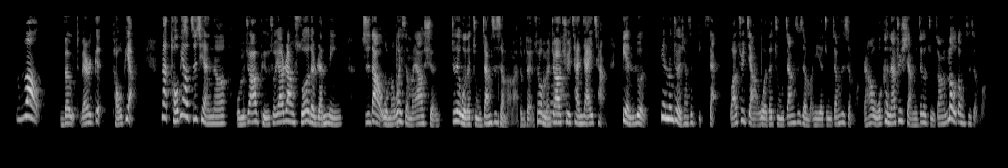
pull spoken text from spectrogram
Vote，vote，very good。投票。那投票之前呢，我们就要，比如说，要让所有的人民知道我们为什么要选，就是我的主张是什么嘛，对不对？所以我们就要去参加一场辩论。辩论就很像是比赛，我要去讲我的主张是什么，你的主张是什么，然后我可能要去想你这个主张漏洞是什么，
